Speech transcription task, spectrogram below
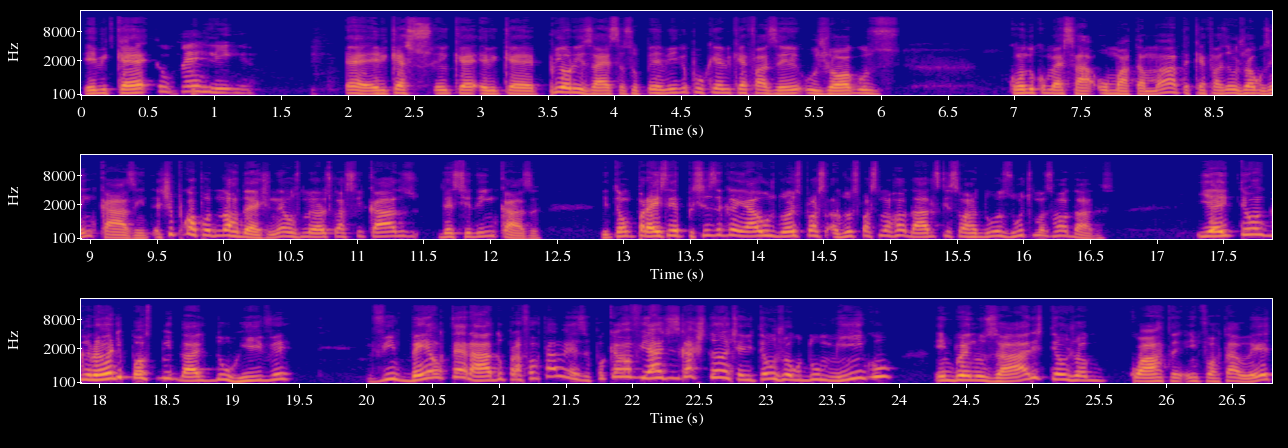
Ele quer. Superliga. É, ele quer, ele, quer, ele quer priorizar essa Superliga porque ele quer fazer os jogos. Quando começar o mata-mata, quer fazer os jogos em casa. É tipo Copa do Nordeste, né? Os melhores classificados decidem em casa. Então, para isso, ele precisa ganhar os dois, as duas próximas rodadas, que são as duas últimas rodadas. E aí tem uma grande possibilidade do River vir bem alterado para Fortaleza, porque é uma viagem desgastante. Ele tem um jogo domingo em Buenos Aires, tem um jogo quarta em Fortaleza,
